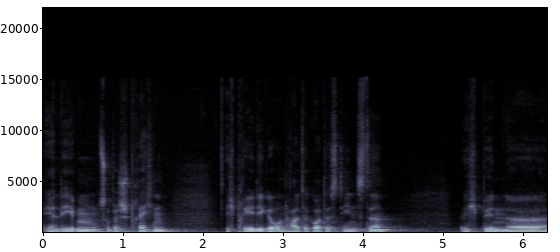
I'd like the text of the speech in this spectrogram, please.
ihr Leben zu besprechen. Ich predige und halte Gottesdienste. Ich bin äh,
